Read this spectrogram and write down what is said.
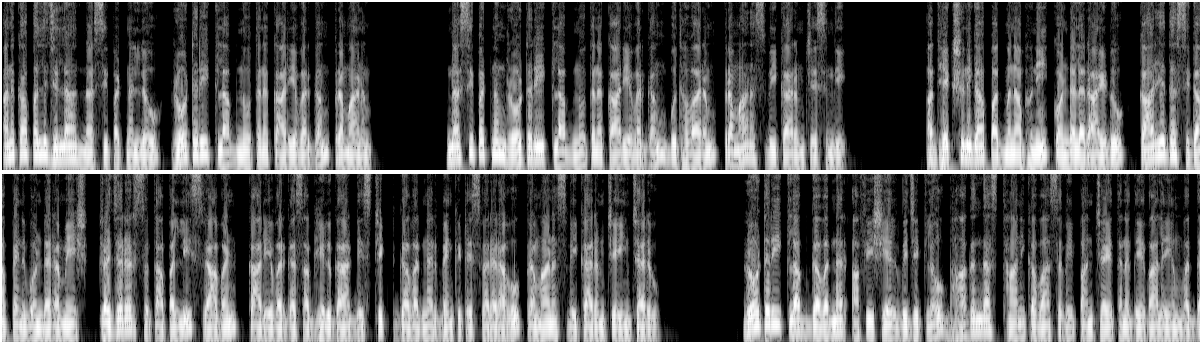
అనకాపల్లి జిల్లా నర్సీపట్నంలో రోటరీ క్లబ్ నూతన కార్యవర్గం ప్రమాణం. నర్సీపట్నం రోటరీ క్లబ్ నూతన కార్యవర్గం బుధవారం ప్రమాణ స్వీకారం చేసింది. అధ్యక్షునిగా పద్మనాభుని కొండలరాయుడు కార్యదర్శిగా పెనుగొండ రమేష్ ట్రెజరర్ సుతాపల్లి శ్రావణ్ కార్యవర్గ సభ్యులుగా డిస్ట్రిక్ట్ గవర్నర్ వెంకటేశ్వరరావు ప్రమాణ స్వీకారం చేయించారు. రోటరీ క్లబ్ గవర్నర్ అఫీషియల్ విజిట్లో భాగంగా స్థానిక వాసవి పంచాయతన దేవాలయం వద్ద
